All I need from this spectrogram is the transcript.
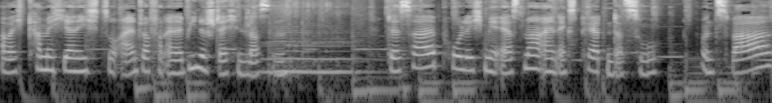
aber ich kann mich ja nicht so einfach von einer Biene stechen lassen. Deshalb hole ich mir erstmal einen Experten dazu. Und zwar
